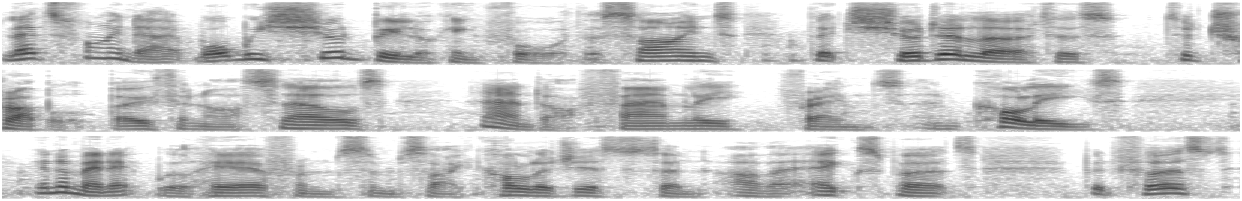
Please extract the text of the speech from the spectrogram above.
let's find out what we should be looking for, the signs that should alert us to trouble, both in ourselves and our family, friends, and colleagues. In a minute, we'll hear from some psychologists and other experts, but first,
